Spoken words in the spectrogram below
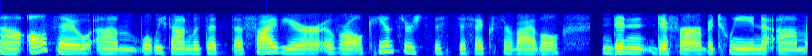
Uh, also, um, what we found was that the five year overall cancer specific survival didn't differ between um,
